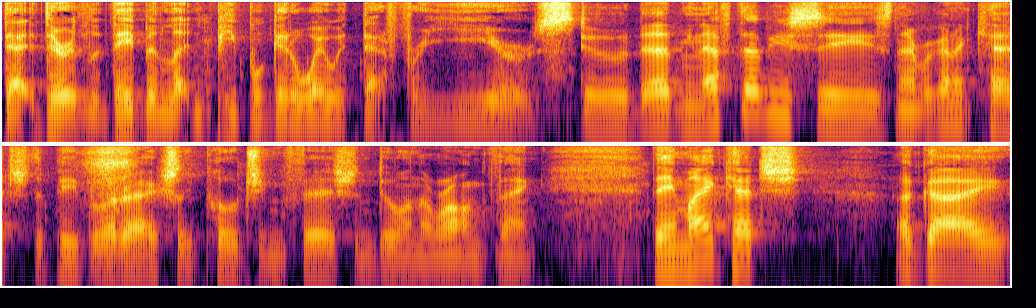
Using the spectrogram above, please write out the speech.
that they're they've been letting people get away with that for years. Dude, I mean, FWC is never going to catch the people that are actually poaching fish and doing the wrong thing. They might catch a guy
